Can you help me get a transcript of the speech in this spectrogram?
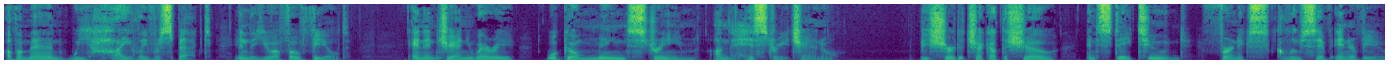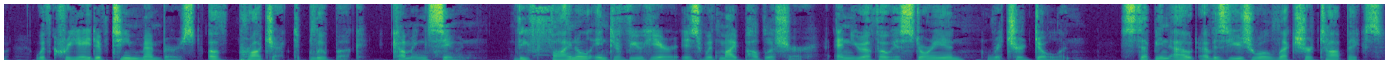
of a man we highly respect in the UFO field. And in January, will go mainstream on the History Channel. Be sure to check out the show and stay tuned for an exclusive interview with creative team members of Project Blue Book coming soon. The final interview here is with my publisher and UFO historian, Richard Dolan. Stepping out of his usual lecture topics,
